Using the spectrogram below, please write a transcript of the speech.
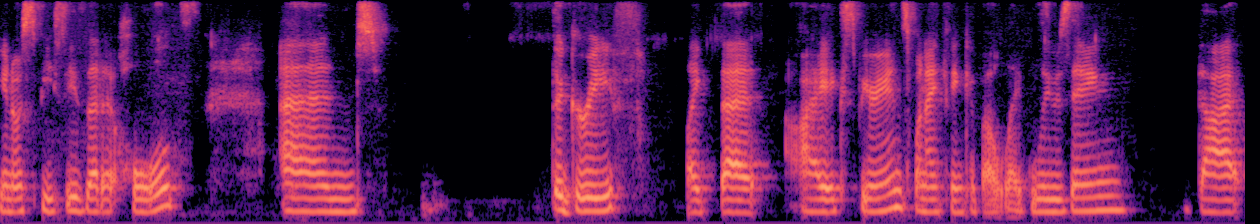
you know species that it holds and the grief like that i experience when i think about like losing that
